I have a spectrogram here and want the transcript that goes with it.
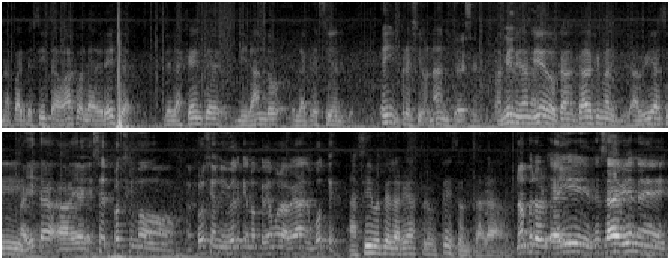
una partecita abajo a la derecha de la gente mirando la creciente. Es impresionante. Sí, sí. A mí me da miedo cada, cada vez que me había así. Ahí está, ahí- es el próximo, el próximo nivel que nos queremos largar en el bote. Así vos te largás, pero ustedes son tarados. No, pero ahí, sabe bien, eh,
